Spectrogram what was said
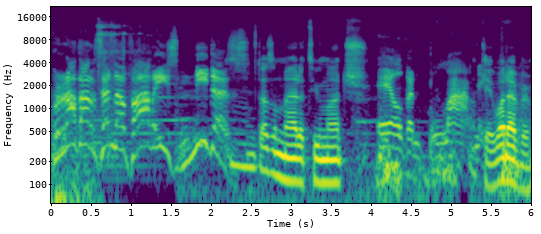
brothers in the valleys need us. Mm, doesn't matter too much. Elven Blarney. Okay, whatever.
